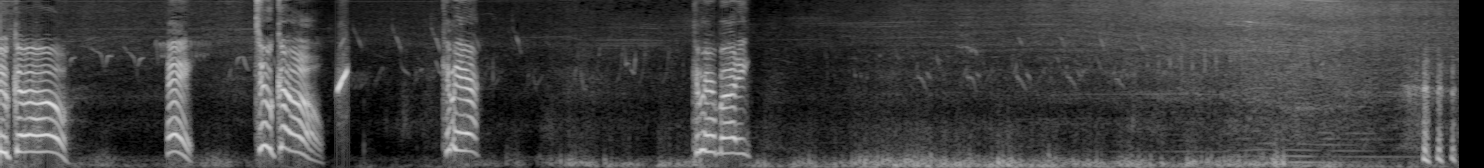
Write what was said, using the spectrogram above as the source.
Tuco! Hey, Tuco! Come here. Come here, buddy.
